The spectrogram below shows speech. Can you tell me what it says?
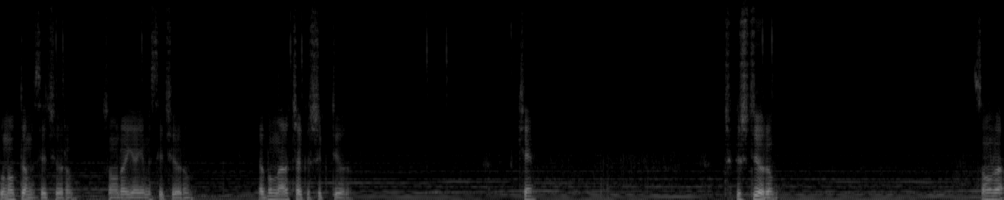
bu noktamı seçiyorum. Sonra yayımı seçiyorum. Ve bunlara çakışık diyorum. Okey. Çıkış diyorum. Sonra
